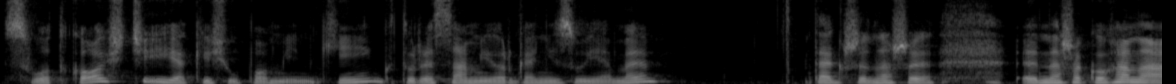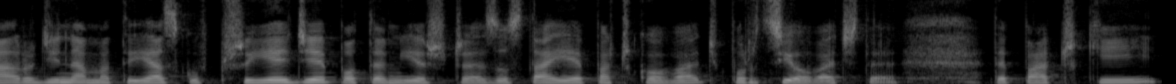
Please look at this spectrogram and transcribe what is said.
słodkości i jakieś upominki, które sami organizujemy. Także nasze, nasza kochana rodzina Matyjasków przyjedzie, potem jeszcze zostaje paczkować, porcjować te, te paczki,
